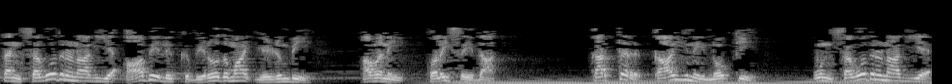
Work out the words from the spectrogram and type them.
தன் சகோதரனாகிய ஆபேலுக்கு விரோதமாய் எழும்பி அவனை கொலை செய்தான் கர்த்தர் காயினை நோக்கி உன் சகோதரனாகிய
